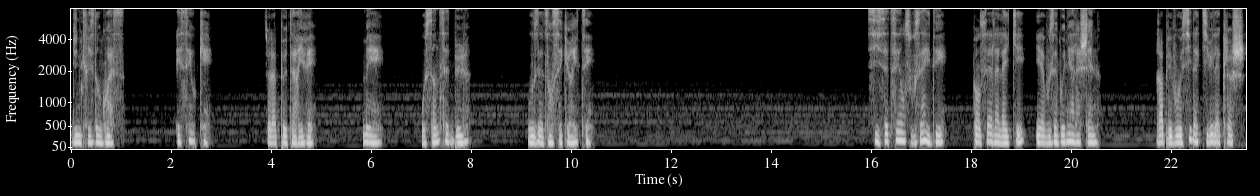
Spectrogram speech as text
d'une crise d'angoisse. Et c'est OK. Cela peut arriver. Mais au sein de cette bulle, vous êtes en sécurité. Si cette séance vous a aidé, pensez à la liker et à vous abonner à la chaîne. Rappelez-vous aussi d'activer la cloche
